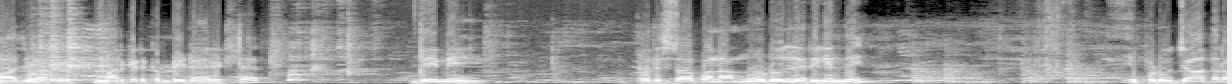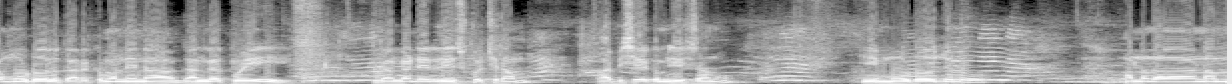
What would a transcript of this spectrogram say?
మాజీ మార్కెట్ మార్కెట్ కమిటీ డైరెక్టర్. దీని ప్రతిష్టాపన మూడు రోజులు జరిగింది. ఇప్పుడు జాతర మూడు రోజుల కార్యక్రమం నిన్న గంగకు పోయి గంగ నీరు తీసుకొచ్చినాం అభిషేకం చేశాము. ఈ మూడు రోజులు అన్నదానం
